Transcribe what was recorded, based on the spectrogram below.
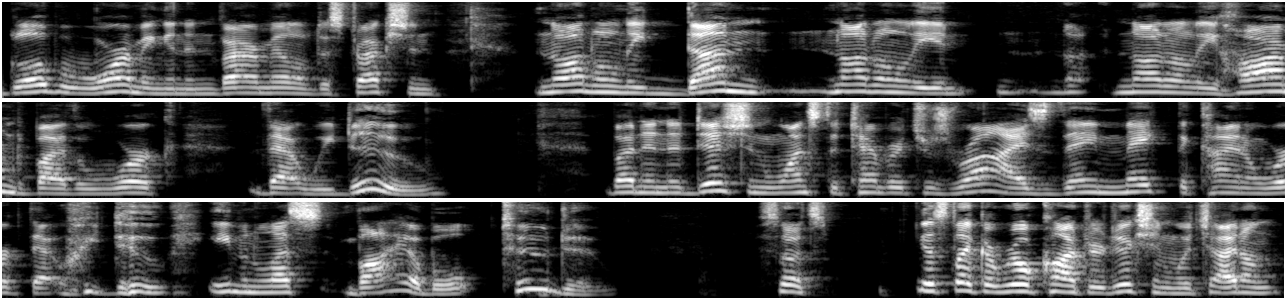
global warming and environmental destruction not only done not only not, only harmed by the work that we do, but in addition, once the temperatures rise, they make the kind of work that we do even less viable to do. So it's it's like a real contradiction, which I don't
